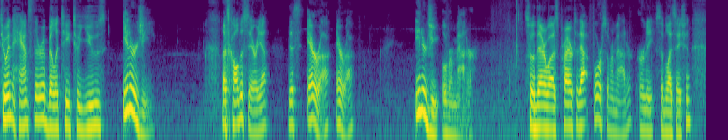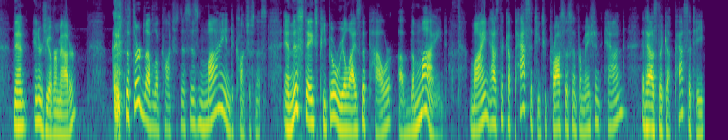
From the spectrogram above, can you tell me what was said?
to enhance their ability to use energy. Let's call this area, this era, era, energy over matter. So there was, prior to that, force over matter, early civilization. Then energy over matter. the third level of consciousness is mind consciousness. In this stage, people realize the power of the mind. Mind has the capacity to process information and it has the capacity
